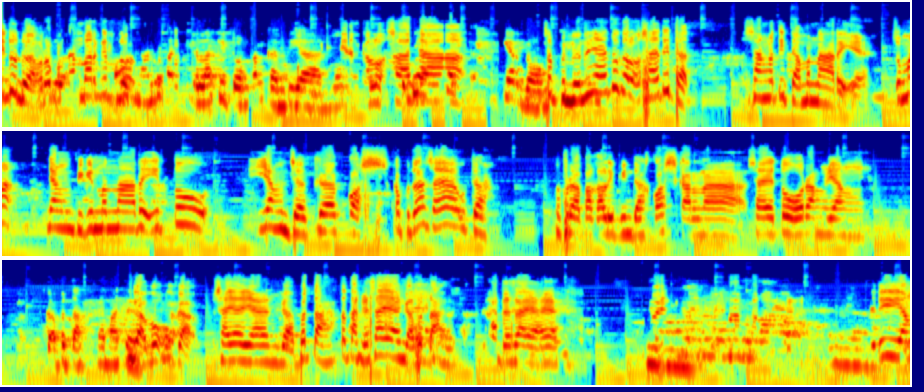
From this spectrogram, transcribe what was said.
Itu doang rebutan parkir oh, doang. nanti lagi lagi dong kan gantian. Ya, kalau saya dong. Sebenarnya itu kalau saya tidak sangat tidak menarik ya. Cuma yang bikin menarik itu yang jaga kos. Kebetulan saya udah beberapa kali pindah kos karena saya itu orang yang nggak betah nggak bu nggak saya yang nggak betah tetangga saya yang nggak betah. Ada saya ya. Jadi yang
